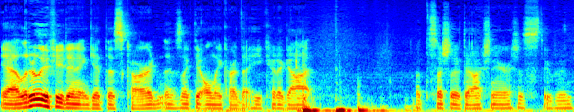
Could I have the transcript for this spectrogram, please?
Yeah, literally if he didn't get this card, it was like the only card that he could have got. Especially with the auctioneer, it's just stupid.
